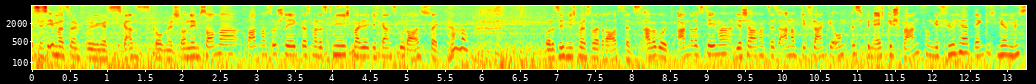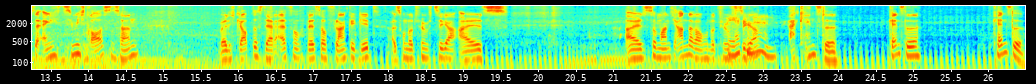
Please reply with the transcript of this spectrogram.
Es ist immer so im Frühling, es ist ganz komisch. Und im Sommer fährt man so schräg, dass man das Knie nicht mal wirklich ganz gut ausstreckt. Oder sich nicht mal so weit raussetzt. Aber gut, anderes Thema. Wir schauen uns jetzt an, ob die Flanke unten ist. Ich bin echt gespannt. Vom Gefühl her denke ich mir, müsste eigentlich ziemlich draußen sein. Weil ich glaube, dass der Reifen auch besser auf Flanke geht als 150er, als, als so manch anderer 150er. Ah, cancel. Cancel. Cancel.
